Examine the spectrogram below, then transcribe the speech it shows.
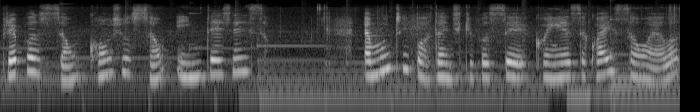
preposição, conjunção e interjeição. É muito importante que você conheça quais são elas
